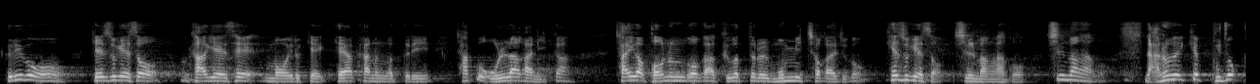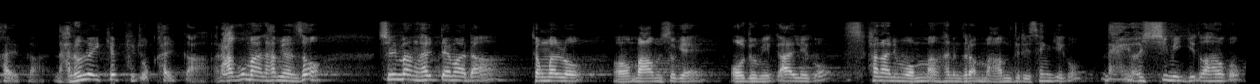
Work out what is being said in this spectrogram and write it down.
그리고 계속해서 가게에 뭐 이렇게 계약하는 것들이 자꾸 올라가니까 자기가 버는 거가 그것들을 못 미쳐가지고 계속해서 실망하고 실망하고 나는 왜 이렇게 부족할까? 나는 왜 이렇게 부족할까? 라고만 하면서 실망할 때마다 정말로 어, 마음속에 어둠이 깔리고 하나님 원망하는 그런 마음들이 생기고 내 열심히 기도하고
